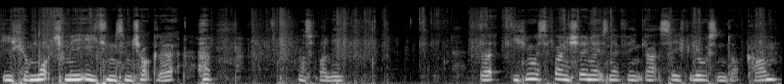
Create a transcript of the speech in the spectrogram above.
you can watch me eating some chocolate. That's funny. But you can also find show notes and everything at sophielawson.com.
